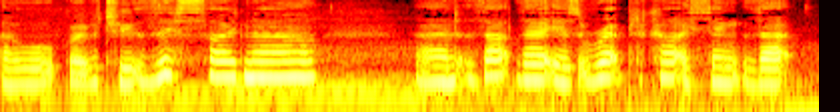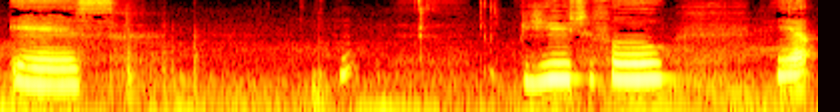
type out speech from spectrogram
I will go over to this side now. And that there is Replica. I think that is beautiful. Yep,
